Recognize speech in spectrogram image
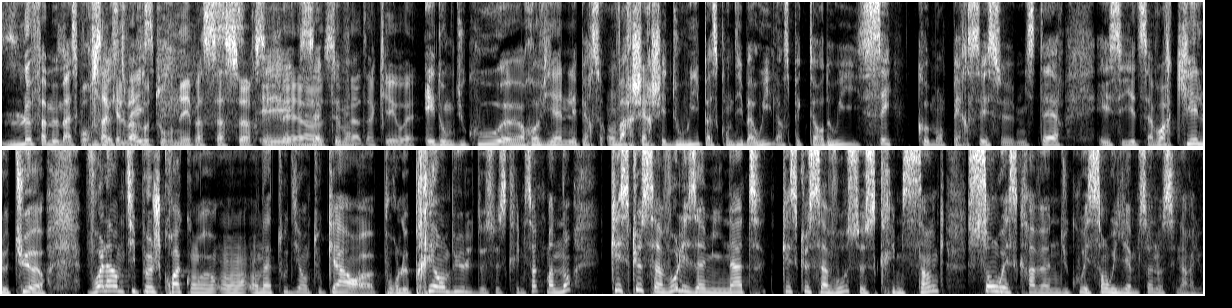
le fameux C'est masque. pour du ça qu'elle va retourner parce que sa sœur s'est fait, euh, fait attaquer. Ouais. Et donc, du coup, euh, reviennent les personnes. On va rechercher Dewey parce qu'on dit, bah oui, l'inspecteur Dewey, il sait comment percer ce mystère et essayer de savoir qui est le tueur. Voilà un petit peu, je crois qu'on on- on a tout dit en tout cas euh, pour le préambule de ce Scream 5. Maintenant, qu'est-ce que ça vaut, les amis? Nat Qu'est-ce que ça vaut ce Scream 5 sans Wes Craven, du coup, et sans Williamson au scénario?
